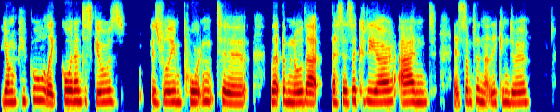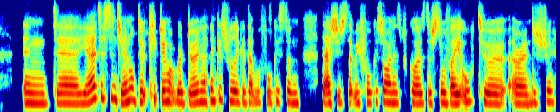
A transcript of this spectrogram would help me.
young people. Like going into schools is really important to let them know that this is a career and it's something that they can do and uh, yeah, just in general, do keep doing what we're doing. I think it's really good that we're focused on the issues that we focus on, is because they're so vital to our industry.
